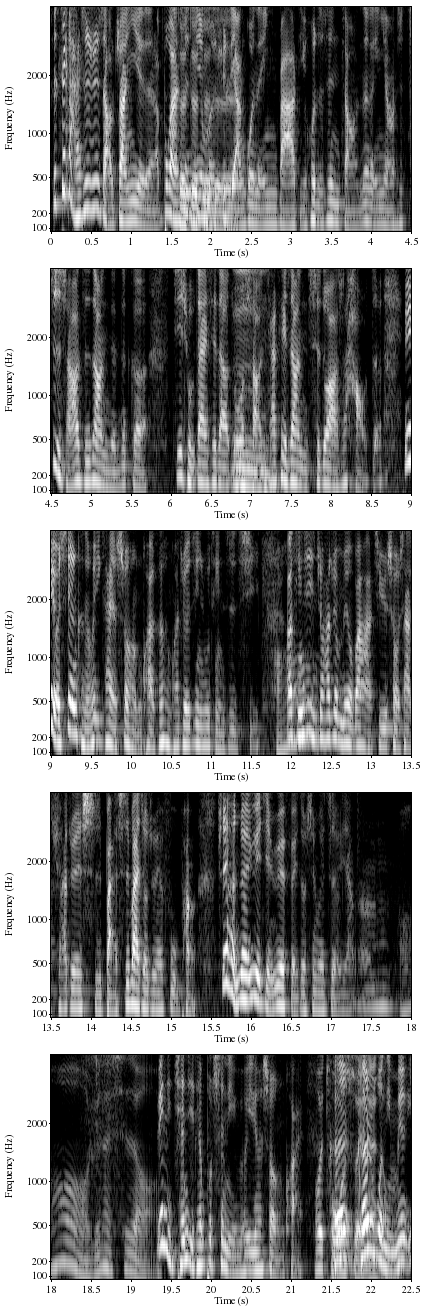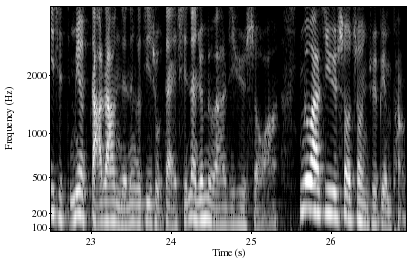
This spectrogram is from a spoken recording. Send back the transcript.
所以这个还是去找专业的啦，不管是你有没有去量过你的 in body，或者是你找那个营养师，至少要知道你的那个基础代谢到多少，嗯你才可以知道你吃多少是好的。因为有些人可能会一开始瘦很快，可很快就会进入停滞期，然后停滞期之后他就没有办法继续瘦下去，他就会失败，失败之后就会复胖。所以很多人越减越肥都是因为这样啊，哦，原来是哦，因为你前几天不吃，你会一定会瘦很快。会可脱水。可如果你没有一直没有达到你的那个基础代谢，那你就没有办法继续瘦啊，没有办法继续瘦之后，你就会变胖。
